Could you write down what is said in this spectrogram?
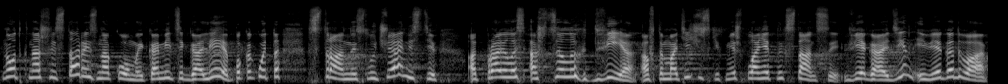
Но вот к нашей старой знакомой, комете Галлея, по какой-то странной случайности отправилось аж целых две автоматических межпланетных станции – Вега-1 и Вега-2,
